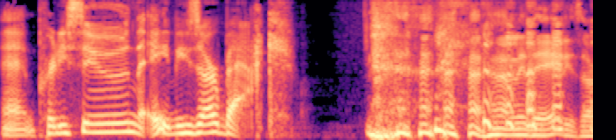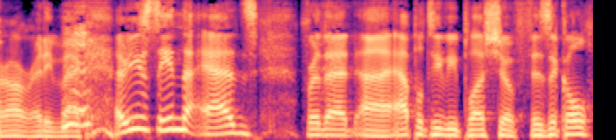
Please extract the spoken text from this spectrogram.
And pretty soon the 80s are back. I mean, the 80s are already back. Have you seen the ads for that uh, Apple TV Plus show Physical?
